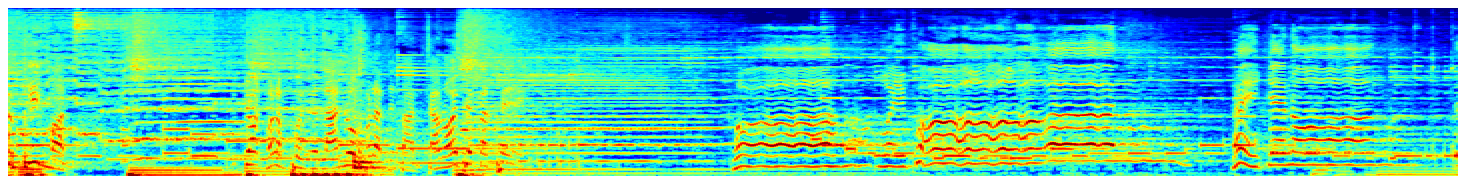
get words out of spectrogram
ึกยิ่งมัน ยอดพลังพลเงินล้านโลกพลังเสถานสาวน้อยเพชรกันแพงขออวยพรให้แกน้องเอ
